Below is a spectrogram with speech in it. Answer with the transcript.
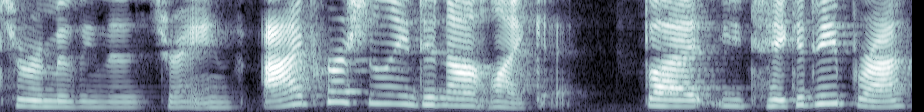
to removing those drains, I personally did not like it, but you take a deep breath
